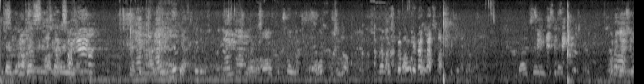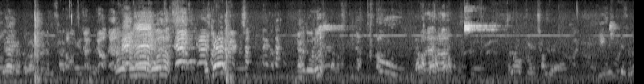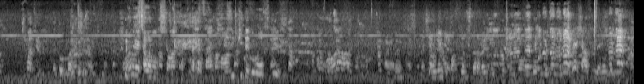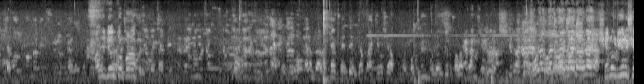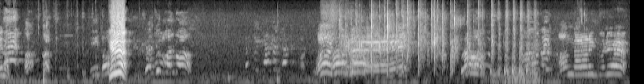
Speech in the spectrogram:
Kendini kendini çıkarıyor. Evet Onur kovala. Teker. Hadi Onur. Devam devam devam. Öyle ok yeri çalıyor ya. Kim atıyor? Onu bile çalamamış ya. Bizimki dedi of diye. Hadi dön topa. Ben de biliyorum. Hakeme şey yaptım. Şenol yürü Şenol. Yürü. Selçuk. Vay! Bravo. Ankara'nın gülü.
